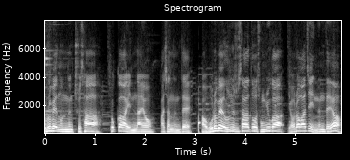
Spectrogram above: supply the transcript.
무릎에 놓는 주사 효과가 있나요? 하셨는데 어, 무릎에 놓는 주사도 종류가 여러 가지 있는데요.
